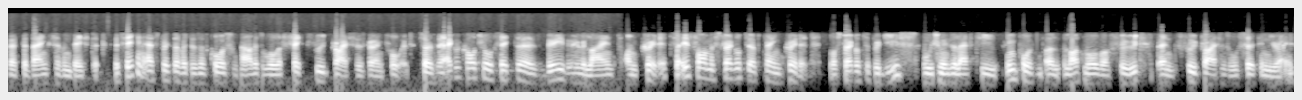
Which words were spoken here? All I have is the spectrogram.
that the banks have invested. The second aspect of it is, of course, how this will affect food prices going forward. So the agricultural sector is very, very reliant on credit. So if farmers struggle to obtain credit or struggle to produce, which means they'll have to import a lot more of our food, and food prices will certainly rise.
